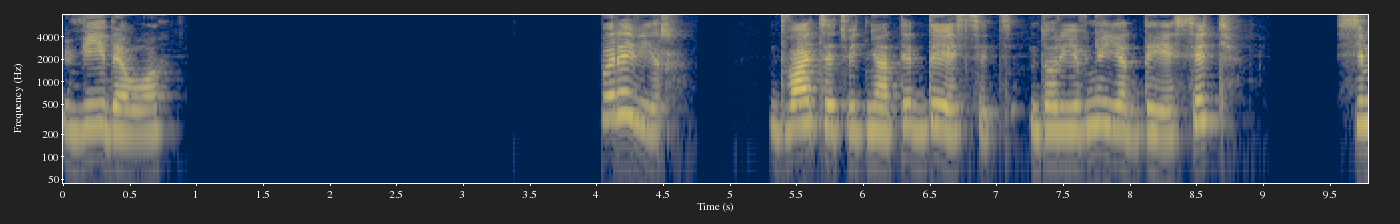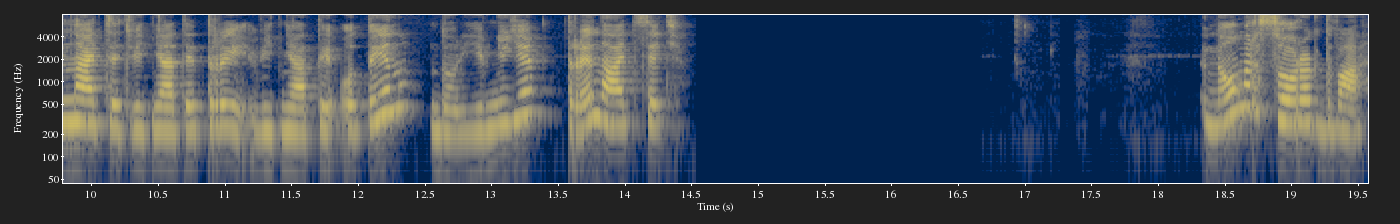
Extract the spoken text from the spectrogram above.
відео. Перевір. 20 відняти 10 дорівнює 10. 17 відняти 3 відняти 1 дорівнює 13. Номер 42.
